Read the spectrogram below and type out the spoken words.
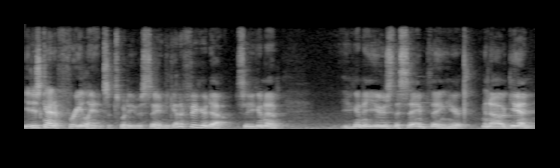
you just kind of freelance. That's what he was saying. You got to figure it out. So you're gonna you're gonna use the same thing here. Now again,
